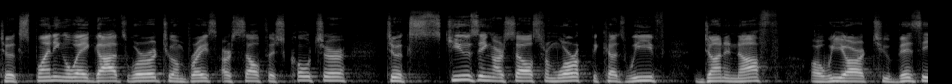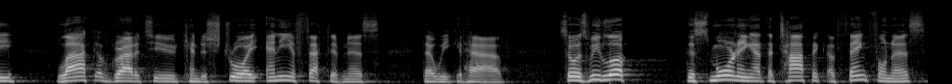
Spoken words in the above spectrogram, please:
to explaining away God's word, to embrace our selfish culture, to excusing ourselves from work because we've done enough or we are too busy. Lack of gratitude can destroy any effectiveness that we could have. So, as we look this morning at the topic of thankfulness,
